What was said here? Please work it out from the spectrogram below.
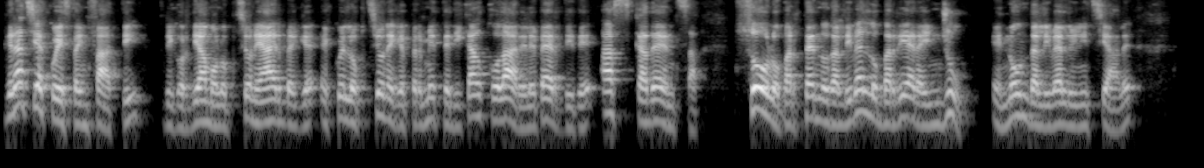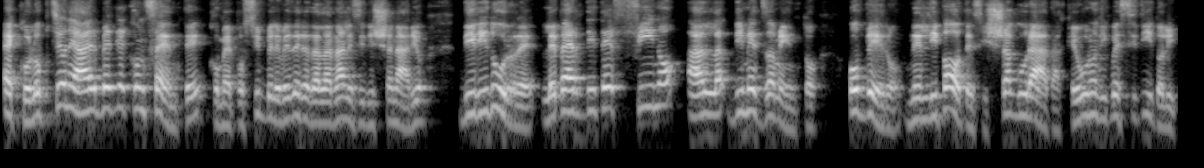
Grazie a questa, infatti, ricordiamo l'opzione airbag è quell'opzione che permette di calcolare le perdite a scadenza solo partendo dal livello barriera in giù e non dal livello iniziale. Ecco, l'opzione airbag consente, come è possibile vedere dall'analisi di scenario, di ridurre le perdite fino al dimezzamento, ovvero nell'ipotesi sciagurata che uno di questi titoli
